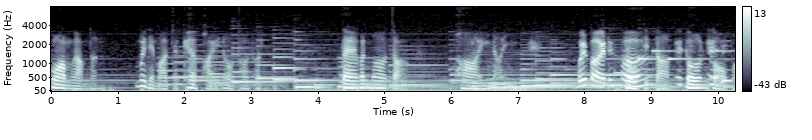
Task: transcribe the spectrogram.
ความงามนั้น ไม่ได้มาจากแค่ภายนอกเท่านั้น แต่มันมาจากภายในบายบายนะคโปรับดติดตามตอนต่อไป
